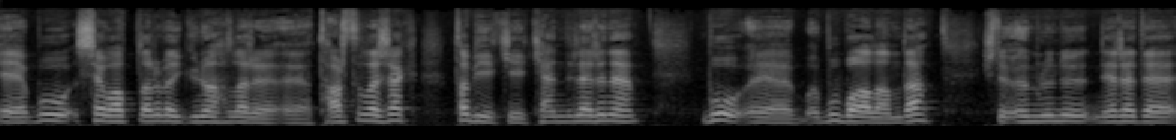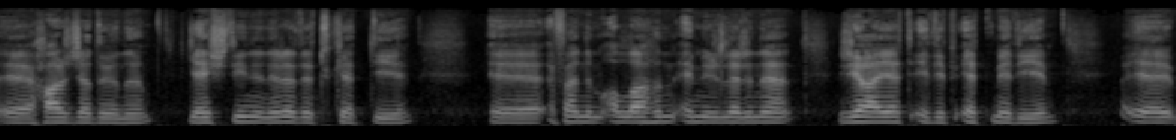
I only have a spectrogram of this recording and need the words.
Bu sevapları ve günahları tartılacak. Tabii ki kendilerine bu bu bağlamda işte ömrünü nerede harcadığını, gençliğini nerede tükettiği, efendim Allah'ın emirlerine riayet edip etmediği, e,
